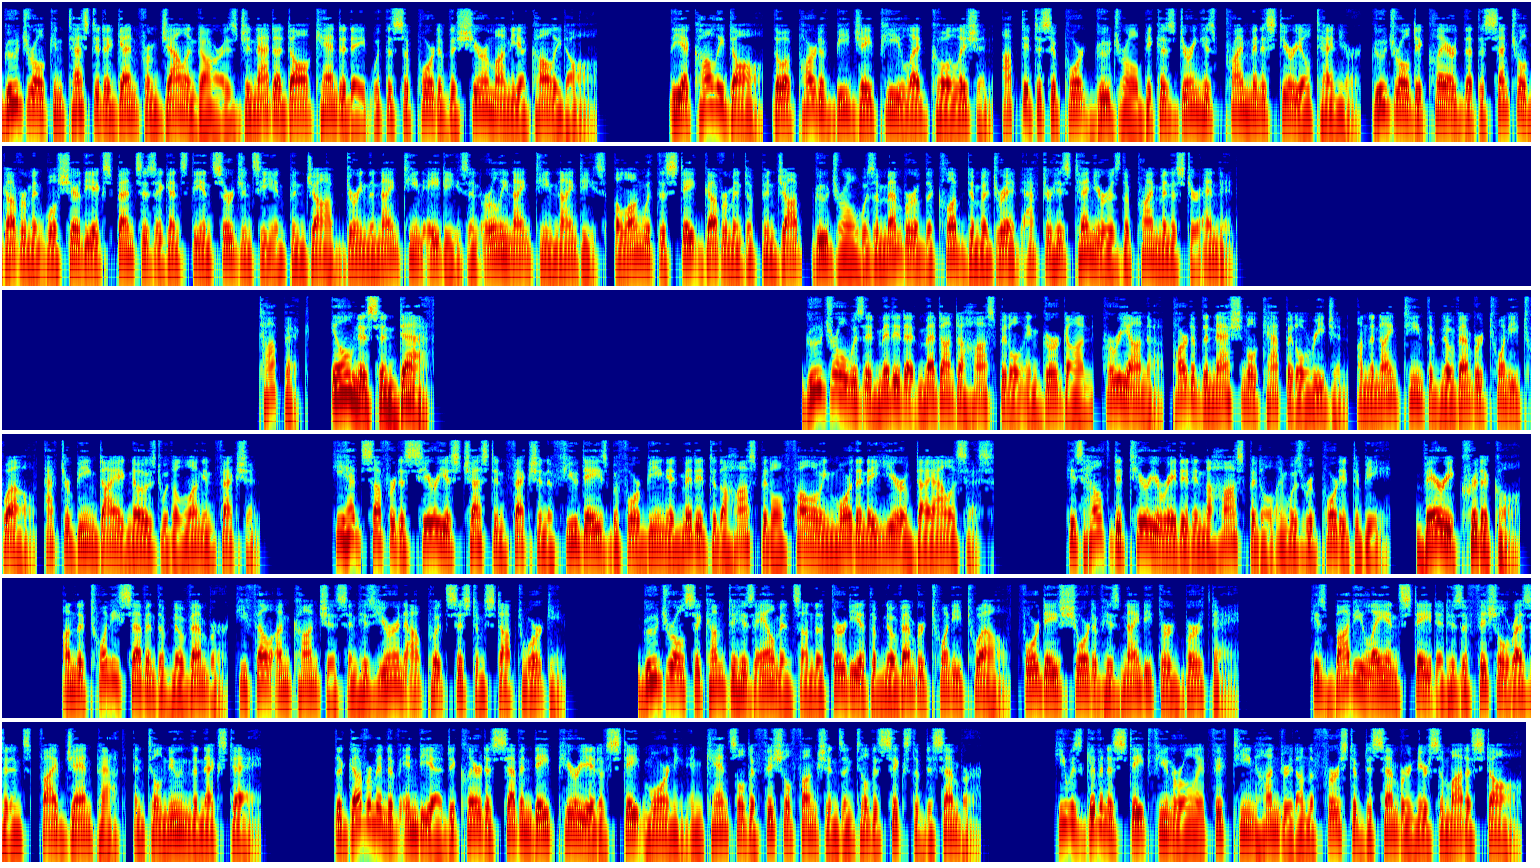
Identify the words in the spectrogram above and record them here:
Gujral contested again from Jalandhar as Janata Dal candidate with the support of the Shiromani Akali Dal. The Akali Dal, though a part of BJP-led coalition, opted to support Gujral because during his prime ministerial tenure, Gujral declared that the central government will share the expenses against the insurgency in Punjab during the 1980s and early 1990s, along with the state government of Punjab. Gujral was a member of the Club de Madrid after his tenure as the prime minister ended. Illness and death Gujral was admitted at Medanta Hospital in Gurgaon, Haryana part of the National Capital Region, on 19 November 2012, after being diagnosed with a lung infection. He had suffered a serious chest infection a few days before being admitted to the hospital following more than a year of dialysis. His health deteriorated in the hospital and was reported to be very critical. On 27 November, he fell unconscious and his urine output system stopped working. Gujral succumbed to his ailments on 30 November 2012, four days short of his 93rd birthday. His body lay in state at his official residence, 5 Janpath, until noon the next day. The Government of India declared a seven-day period of state mourning and cancelled official functions until 6 December. He was given a state funeral at 1500 on 1 December near Samata Sthal.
